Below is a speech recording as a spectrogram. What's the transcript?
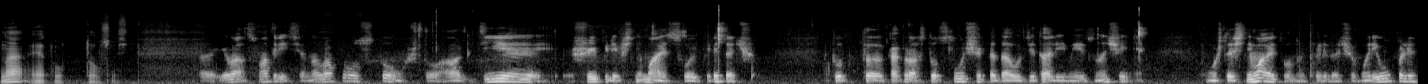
на эту должность. Иван, смотрите, но вопрос в том, что а где Шепелев снимает свою передачу? Тут э, как раз тот случай, когда вот детали имеют значение. Потому что снимает он эту передачу в Мариуполе,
